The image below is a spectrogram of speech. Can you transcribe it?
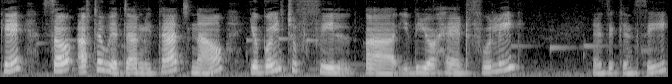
okay so after we're done with that now you're going to fill uh, your head fully as you can see.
